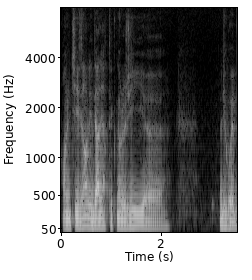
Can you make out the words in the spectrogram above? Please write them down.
en utilisant les dernières technologies euh, du web.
